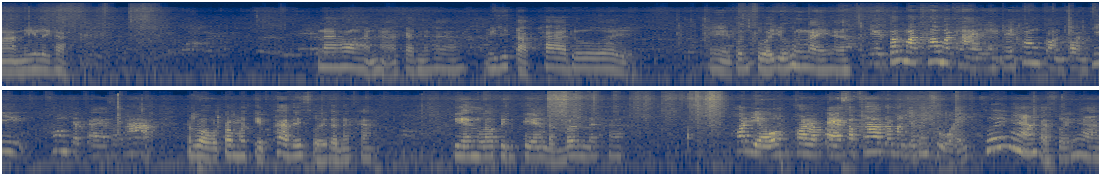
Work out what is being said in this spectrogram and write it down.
มานี้เลยค่ะ หน้าห้องหันหากันนะคะ มีที่ตักผ้าด้วยนี่คนสวยอยู่ข้างในค่ะเกต้องมาเข้ามาถ่ายในห้องก่อนก่อนที่ห้องจะแปลสภาพแล้วบอกว่าต้องมาเก็บภาพสวยๆก่อนนะคะ เตียงเราเป็นเตียงดับเบิลนะคะ เพราะเดี๋ยวพอเราแปลสภาพแล้วมันจะไม่สวย สวยงามค่ะสวยงาม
